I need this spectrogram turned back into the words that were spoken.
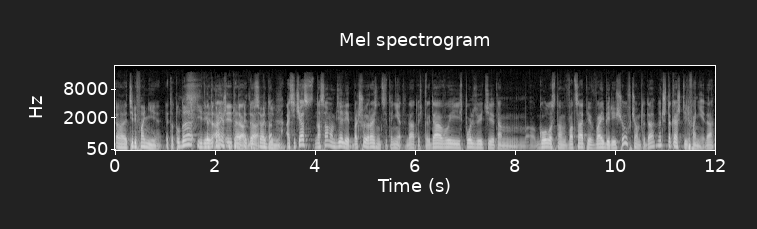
Телефония — это туда или это, конечно, туда, это все отдельно? А сейчас на самом деле большой разницы-то нет. Да? То есть когда вы используете там, голос там, в WhatsApp, в Viber, еще в чем-то, да, ну это же такая же телефония, да,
